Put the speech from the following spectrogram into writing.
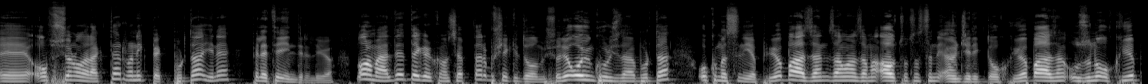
e, opsiyon olarak da running back burada yine flat'e indiriliyor. Normalde dagger konseptler bu şekilde olmuş oluyor. Oyun kurucular burada okumasını yapıyor. Bazen zaman zaman out rotasını öncelikle okuyor. Bazen uzunu okuyup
